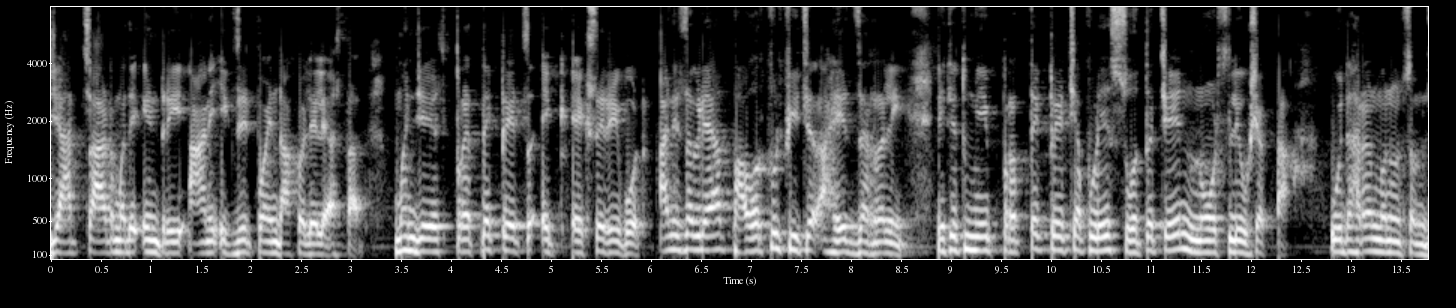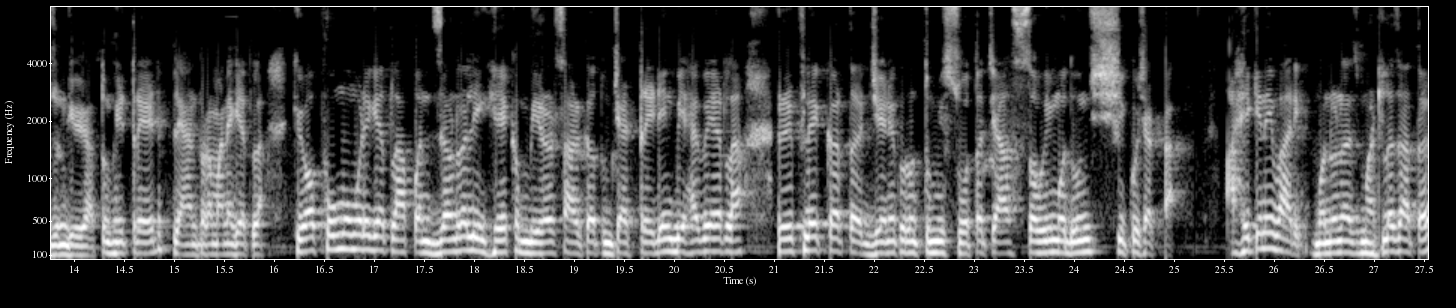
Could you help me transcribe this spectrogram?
ज्यात चार्टमध्ये एंट्री आणि एक्झिट पॉईंट दाखवलेले असतात. म्हणजेच प्रत्येक ट्रेडचं एक एक्सेल रिपोर्ट आणि सगळ्यात पॉवरफुल फीचर आहे जर्नलिंग येथे तुम्ही प्रत्येक ट्रेडच्या पुढे स्वतःचे नोट्स लिहू शकता. उदाहरण म्हणून समजून घेऊया. तुम्ही ट्रेड प्लॅनप्रमाणे घेतला किंवा फोमोमुळे घेतला पण जनरलिंग हे एक मिरर सारखं तुमच्या ट्रेडिंग बिहेवियरला रिफ्लेक्ट करतं जेणेकरून तुम्ही स्वतःच्या सवयीमधून शिकू शकता. आहे की नाही भारी म्हणूनच म्हटलं जातं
